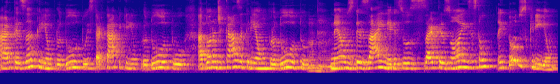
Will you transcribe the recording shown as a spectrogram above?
A artesã cria um produto, o startup cria um produto, a dona de casa cria um produto, uhum. né? Os designers, os artesãos estão e todos criam. Uhum.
